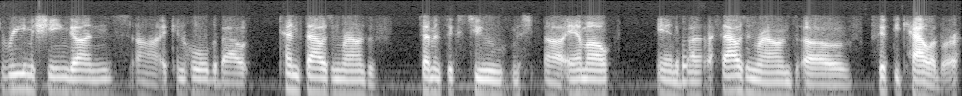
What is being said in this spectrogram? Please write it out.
three machine guns. Uh, it can hold about 10,000 rounds of 7.62 uh, ammo and about a thousand rounds of 50 caliber.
